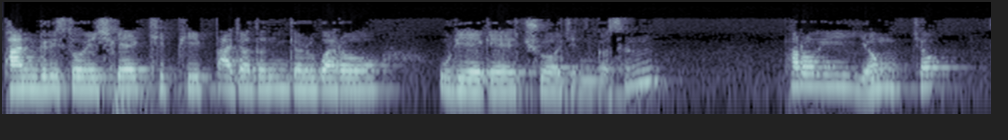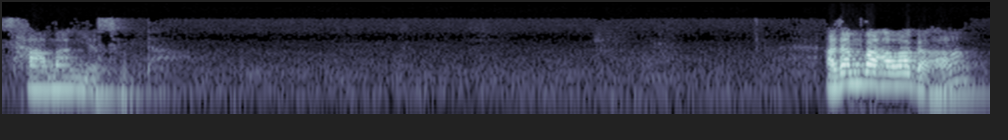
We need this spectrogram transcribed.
반그리스도 의식에 깊이 빠져든 결과로 우리에게 주어진 것은 바로 이 영적 사망이었습니다. 아담과 하와가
